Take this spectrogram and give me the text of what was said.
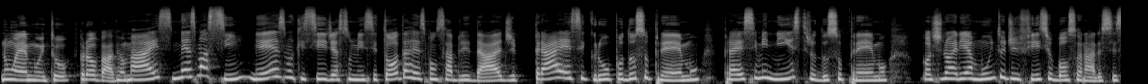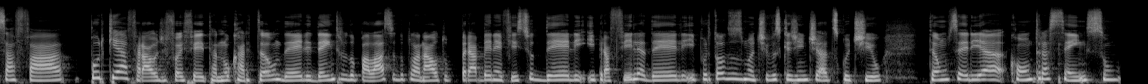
não é muito provável. Mas, mesmo assim, mesmo que Cid assumisse toda a responsabilidade para esse grupo do Supremo, para esse ministro do Supremo, continuaria muito difícil o Bolsonaro se safar, porque a fraude foi feita no cartão dele, dentro do Palácio do Planalto, para benefício dele e para a filha dele, e por todos os motivos que a gente já discutiu. Então seria contrassenso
